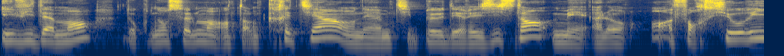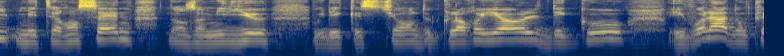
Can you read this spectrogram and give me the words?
évidemment, donc non seulement en tant que chrétien, on est un petit peu des résistants, mais alors, a fortiori, metteur en scène dans un milieu où il est question de gloriole, d'ego, et voilà, donc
